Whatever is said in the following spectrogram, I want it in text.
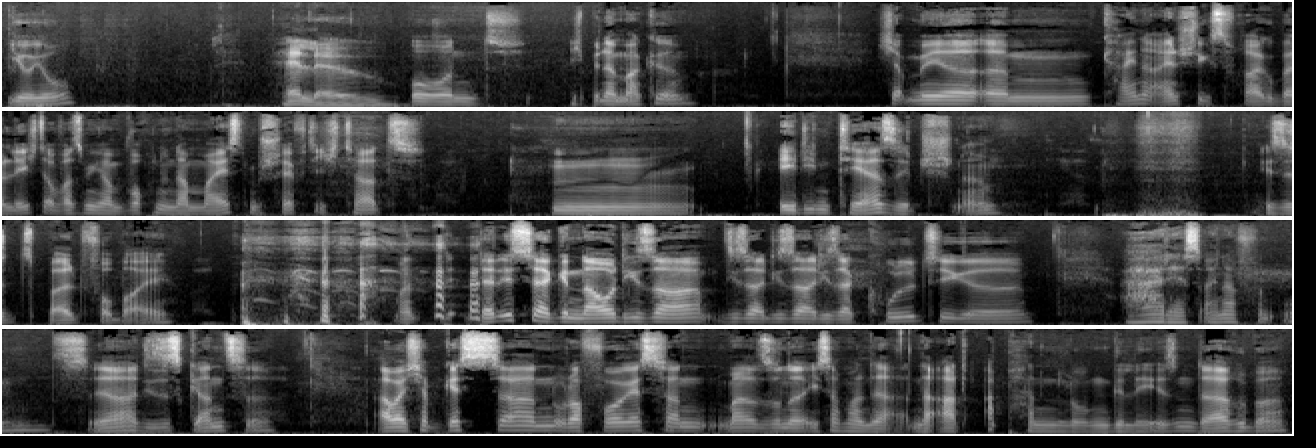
Jojo. Hello. Und ich bin der Macke. Ich habe mir ähm, keine Einstiegsfrage überlegt, aber was mich am Wochenende am meisten beschäftigt hat, mh, hm, Edin Terzic, ne? Ist jetzt bald vorbei. Man, das ist ja genau dieser, dieser, dieser, dieser kultige, ah, der ist einer von uns, ja, dieses Ganze. Aber ich habe gestern oder vorgestern mal so eine, ich sag mal, eine, eine Art Abhandlung gelesen darüber,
